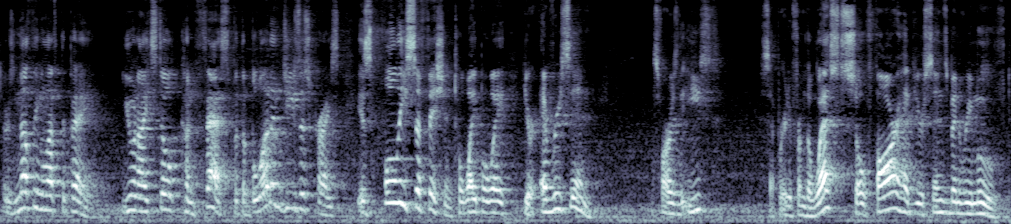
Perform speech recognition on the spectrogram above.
There's nothing left to pay. You and I still confess, but the blood of Jesus Christ is fully sufficient to wipe away your every sin. As far as the east, separated from the west, so far have your sins been removed.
